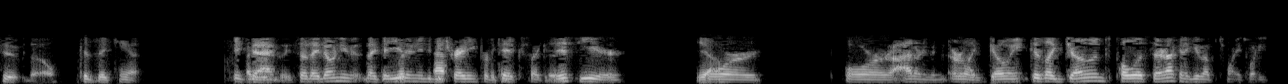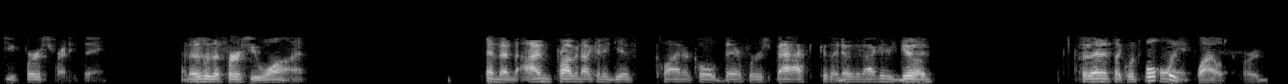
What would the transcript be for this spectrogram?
too, though, because they can't Exactly. I mean, so they don't even like they either need to be trading for picks like this year, yeah. or or I don't even or like going because like Jones, Polis, they're not going to give up 2022 first for anything, and those are the first you want. And then I'm probably not going to give Klein or Cole their first back because I know they're not going to be good. So then it's like, what's Cole the point? is wild card.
